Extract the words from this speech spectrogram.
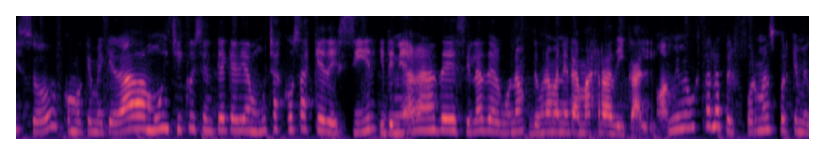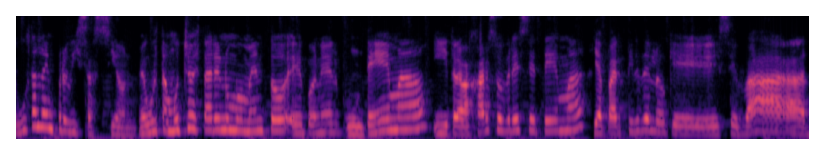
eso, como que me quedaba muy chico y sentía que había muchas cosas que decir y tenía ganas de decirlas de, alguna, de una manera más radical. A mí me gusta la performance porque me gusta la improvisación. Me gusta mucho estar en un momento, eh, poner un tema y trabajar sobre ese tema y a partir de lo que se va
